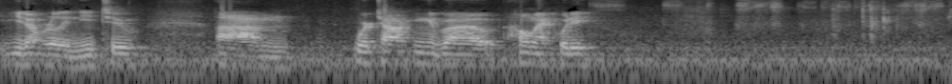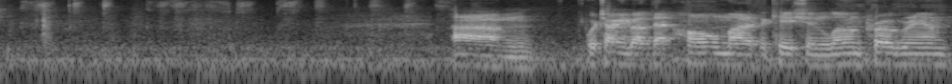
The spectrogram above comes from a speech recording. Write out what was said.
you don't really need to. Um, we're talking about home equity. Um, we're talking about that home modification loan program.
